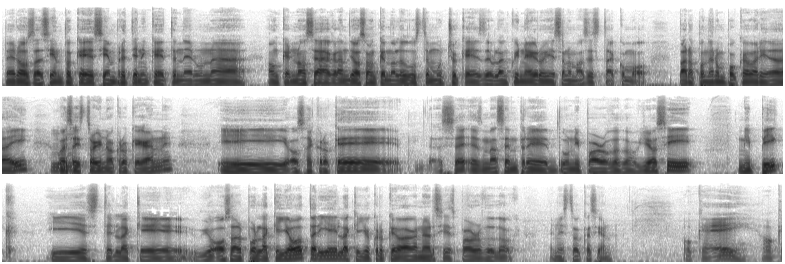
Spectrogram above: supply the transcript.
Pero, o sea, siento que siempre tienen que tener una, aunque no sea grandiosa, aunque no les guste mucho, que es de blanco y negro y eso nomás está como para poner un poco de variedad ahí. West Side Story no creo que gane. Y, o sea, creo que es, es más entre Dune y Power of the Dog. Yo sí, mi pick y este, la que, yo, o sea, por la que yo votaría y la que yo creo que va a ganar sí es Power of the Dog en esta ocasión. Ok, ok.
